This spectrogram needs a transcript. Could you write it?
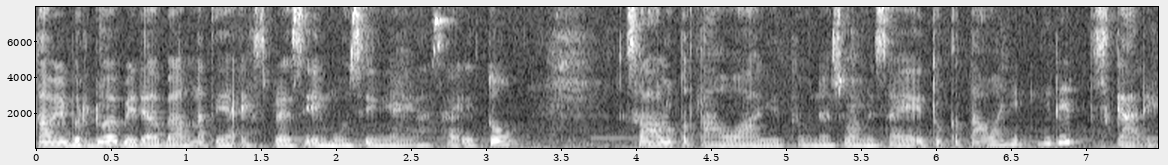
Kami berdua beda banget ya ekspresi emosinya ya. Saya itu selalu ketawa gitu. Dan suami saya itu ketawanya irit sekali.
